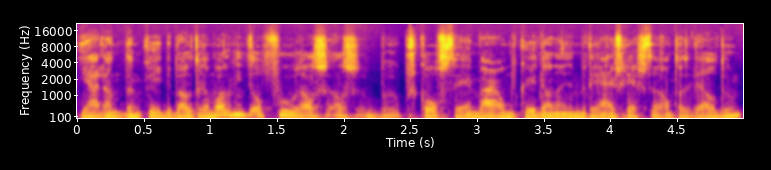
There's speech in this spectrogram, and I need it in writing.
Ja, dan, dan kun je de boterham ook niet opvoeren als, als beroepskosten. En waarom kun je dan in een bedrijfsrestaurant dat wel doen?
